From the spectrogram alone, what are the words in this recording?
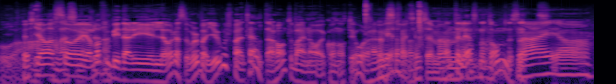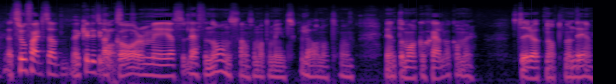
och Just Ja, så jag var förbi där i lördags. Då var det bara Djurgården som hade tält där. Har inte Bayern AIK något i år? Har Jag vet faktiskt något? inte. Men, Jag har inte läst något om det. Så att- Nej, jag, jag tror faktiskt att verkar lite Black konstigt. Arm, är- jag läste någonstans om att de inte skulle ha något men jag vet inte om AIK själva kommer styra upp något men det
